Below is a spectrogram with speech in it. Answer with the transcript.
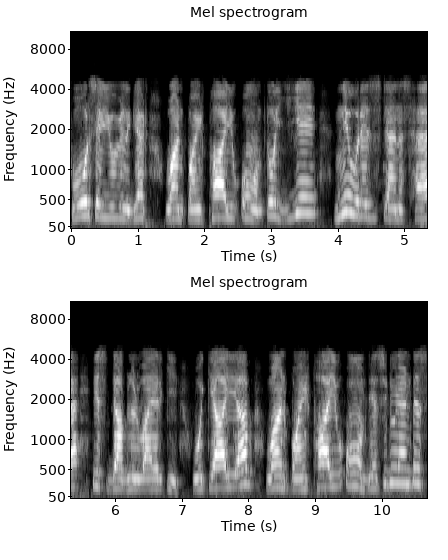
फोर से you will get one point five ohm तो ये न्यू रेजिस्टेंस है इस डबल वायर की। वो क्या आई अब? 1.5 ओम डे स्टूडेंट्स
